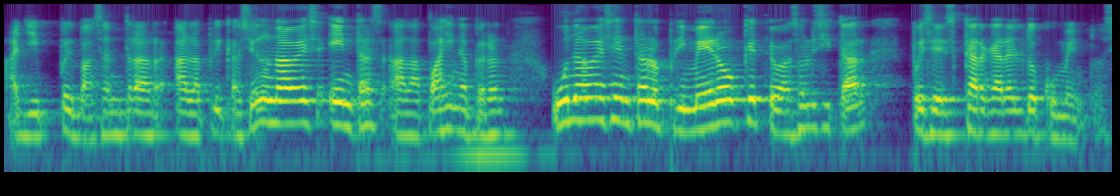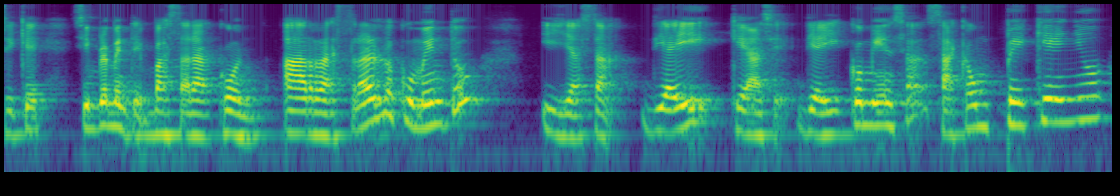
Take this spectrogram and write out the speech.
Allí pues vas a entrar a la aplicación. Una vez entras a la página, perdón, una vez entras, lo primero que te va a solicitar pues es cargar el documento. Así que simplemente bastará con arrastrar el documento y ya está. De ahí, ¿qué hace? De ahí comienza, saca un pequeño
